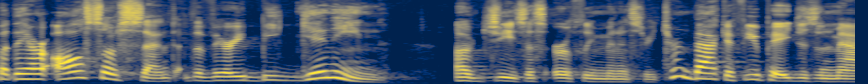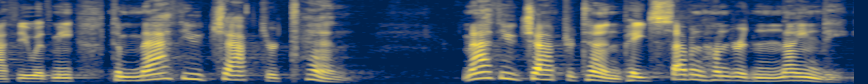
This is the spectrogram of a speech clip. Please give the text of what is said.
but they are also sent at the very beginning of Jesus' earthly ministry. Turn back a few pages in Matthew with me to Matthew chapter 10. Matthew chapter 10, page 790.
